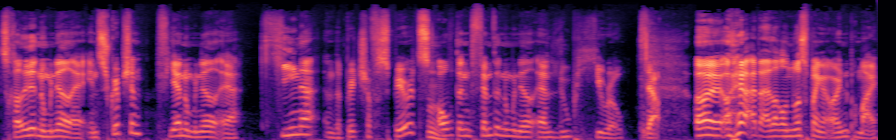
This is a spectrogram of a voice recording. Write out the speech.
Tredje nomineret er Inscription. Fjerde nomineret er Kina and the Bridge of Spirits. Mm. Og den femte nomineret er Loop Hero. Ja. Og, og her er der allerede noget, der springer øjnene på mig.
